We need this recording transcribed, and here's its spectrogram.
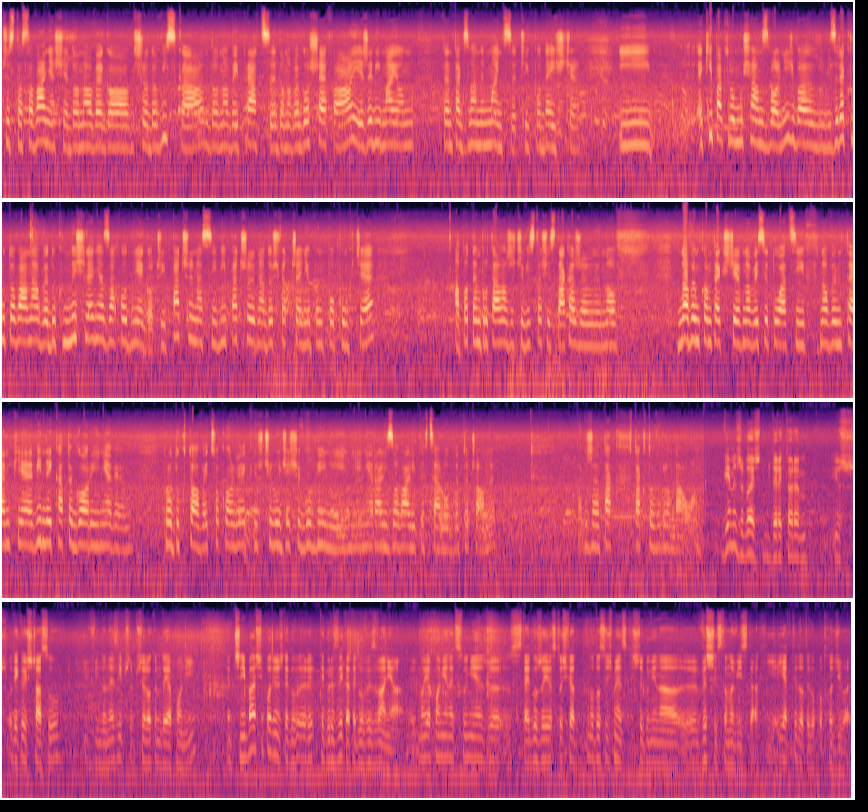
przystosowania się do nowego środowiska, do nowej pracy, do nowego szefa, jeżeli mają ten tak zwany mindset, czyli podejście. I ekipa, którą musiałam zwolnić, była zrekrutowana według myślenia zachodniego, czyli patrzy na CV, patrzy na doświadczenie punkt po punkcie, a potem brutalna rzeczywistość jest taka, że no, w nowym kontekście, w nowej sytuacji, w nowym tempie, w innej kategorii, nie wiem, produktowej, cokolwiek, już ci ludzie się gubili i nie, nie realizowali tych celów wytyczonych. Także tak, tak to wyglądało. Wiemy, że byłeś dyrektorem już od jakiegoś czasu. W Indonezji przed przelotem do Japonii. Czy nie bała się podjąć tego, tego ryzyka, tego wyzwania? No Japonia jednak słynie że z tego, że jest to świat no, dosyć męski, szczególnie na e, wyższych stanowiskach. Jak Ty do tego podchodziłaś?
